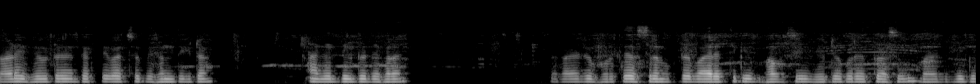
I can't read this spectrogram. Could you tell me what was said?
গাড়ির ভিউটা দেখতে পাচ্ছ পেছন দিকটা, আগের দিকটা দেখলে তো গাড়িটা ঘুরতে আসছিলাম একটু বাইরের থেকে ভাবছি ভিডিও করে একটু আসি, বাইরের দিকে।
